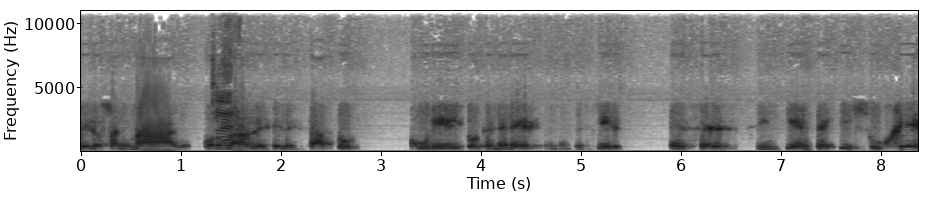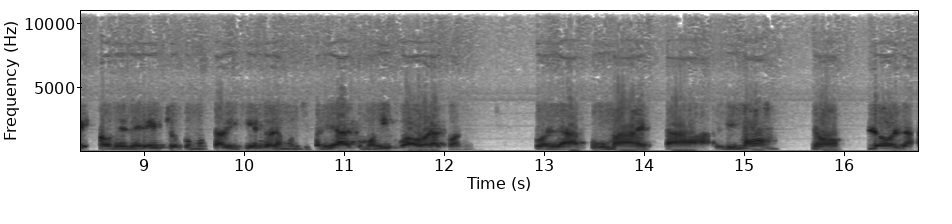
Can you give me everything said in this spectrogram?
de los animales, por darles el estatus jurídico que merecen, es decir, el ser sintiente y sujeto de derecho, como está diciendo la municipalidad, como dijo ahora con, con la Puma esta Limón, ¿no? Lola.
